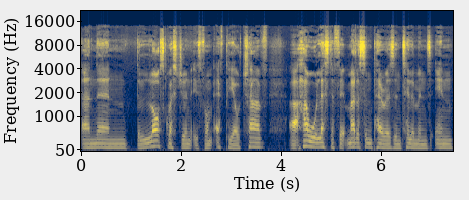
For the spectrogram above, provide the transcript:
and then the last question is from FPL Chav. Uh, how will Leicester fit Maddison, Perez, and Tielemans in?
